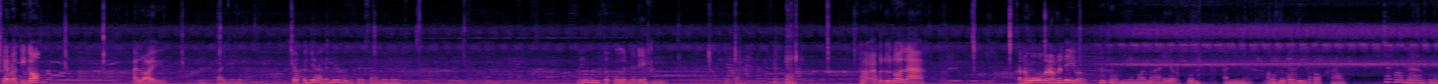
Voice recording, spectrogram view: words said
แซ่บน้ำตีเนาะอร่อยไปแล้วลูกเจ้ากระยาได้แม่เบิ่งโทรศัพท์เลยเลยนี่มือจะเปิดนะเด้อืมบ่ไปเอาเอาไปดูหน่อยละข นมโอมาเอาทันทีบ่ตอนนี้น้อยมาได้วทุกคน อันนี้นะเอามาคือบอดินกระเป๋าขาวเจ้าของแม่พูด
